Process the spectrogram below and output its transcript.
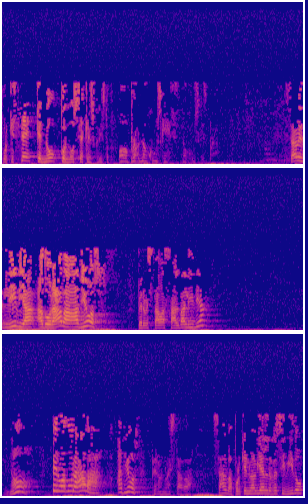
Porque sé que no conoce a Jesucristo. Oh, bro, no juzgues. ¿Sabes? Lidia adoraba a Dios, pero ¿estaba salva Lidia? No, pero adoraba a Dios, pero no estaba salva porque no había recibido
